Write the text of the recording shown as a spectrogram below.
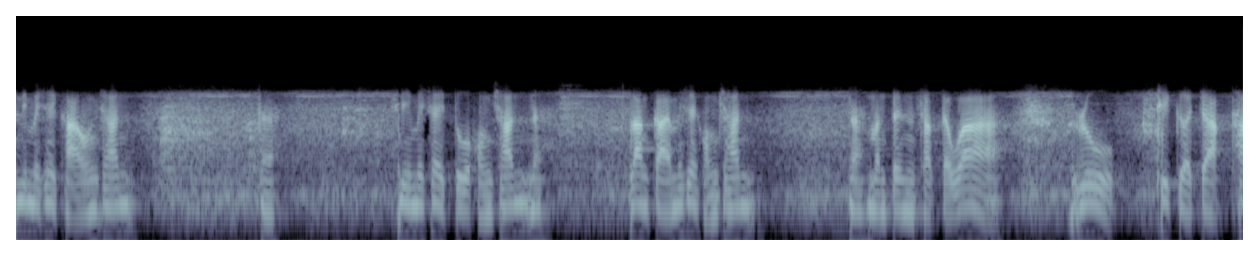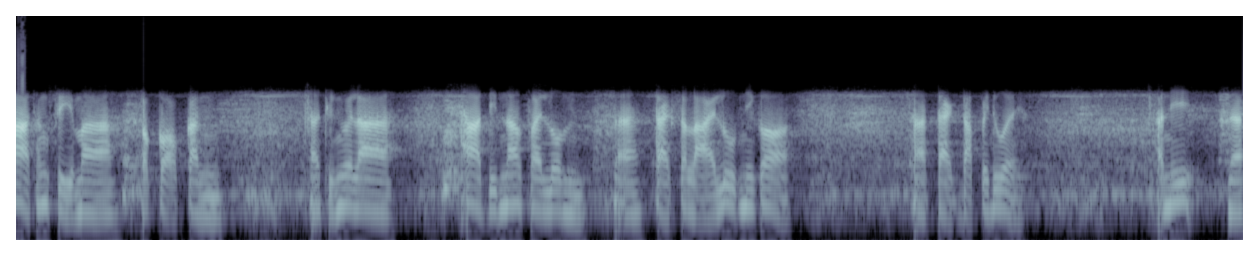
นี่ไม่ใช่ขาของฉันนะนี่ไม่ใช่ตัวของฉันนะร่างกายไม่ใช่ของฉันนะมันเป็นสักแต่ว่ารูปที่เกิดจากธาตุทั้งสี่มาประกอบกันนะถึงเวลาธาตุดินน้ำไฟลมนะแตกสลายรูปนี้ก็แตกดับไปด้วย อันนี้นะ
